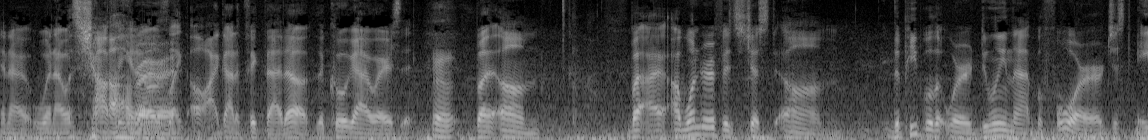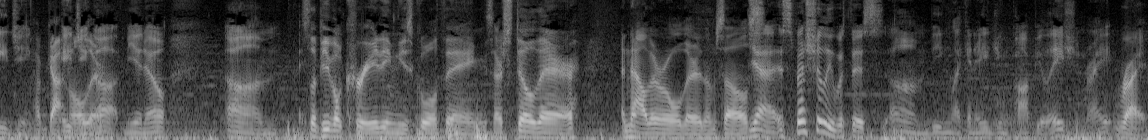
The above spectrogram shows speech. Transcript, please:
and I when I was shopping, Oh, and right, I was right. like, oh, I got to pick that up. The cool guy wears it. But um, but I, I wonder if it's just um, the people that were doing that before are just aging, Have gotten aging older. up. You know, um, So the people creating these cool things are still there, and now they're older themselves. yeah, especially with this um, being like an aging population, right? Right.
